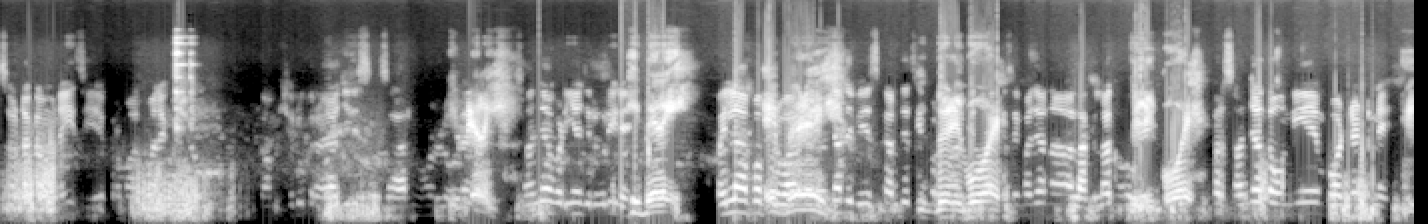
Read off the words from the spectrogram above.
ਸਾਡਾ ਕੰਮ ਨਹੀਂ ਸੀ ਇਹ ਪ੍ਰਮਾਤਮਾ ਨੇ ਕੁਝ ਕੰਮ ਸ਼ੁਰੂ ਕਰਾਇਆ ਜਿਹਦੀ ਸੰਸਾਰ ਨੂੰ ਹੁਣ ਲੋੜ ਹੈ। ਸਾਂਝਾਂ ਬੜੀਆਂ ਜ਼ਰੂਰੀ ਨੇ। Hey Billy, ਪਹਿਲਾਂ ਆਪਾਂ Hey, ਪਰਿਵਾਰ Billy. ਸਾਂਝਾਂ ਦੇ ਬੇਸ ਕਰਦੇ ਸੀ Hey, ਪਰਿਵਾਰ Billy boy. ਕਿਸੇ ਵਜ੍ਹਾ ਨਾਲ ਅਲੱਗ-ਅਲੱਗ ਹੋ ਗਏ। Billy boy, ਪਰ ਸਾਂਝਾਂ ਤਾਂ ਉਨੀਆਂ ਇੰਪੋਰਟੈਂਟ ਨੇ। hey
